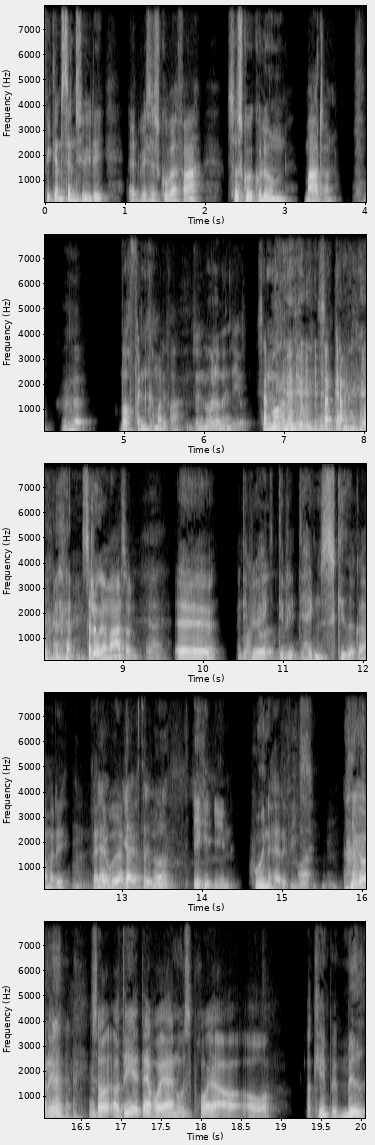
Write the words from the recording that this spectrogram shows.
fik den sindssyge idé, at hvis jeg skulle være far, så skulle jeg kunne løbe en maraton. Hvor fanden kommer det fra? Sådan måler man det jo. Sådan måler man det jo. Sådan jo. Så løb jeg maraton. Ja. Øh, men det, blev ikke, det, blev, det har ikke en skid at gøre med det, fandt jeg ud af Ja, bagefter. det er noget. Ikke en hudende hattefis. Det gør det ikke. Så, og det, der hvor jeg er nu, så prøver jeg at, at, at kæmpe med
